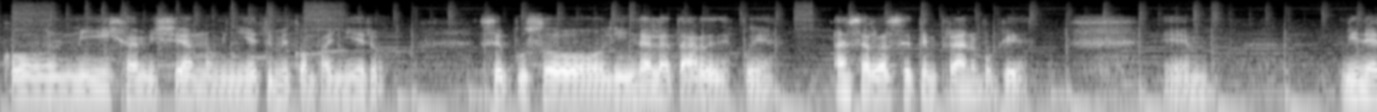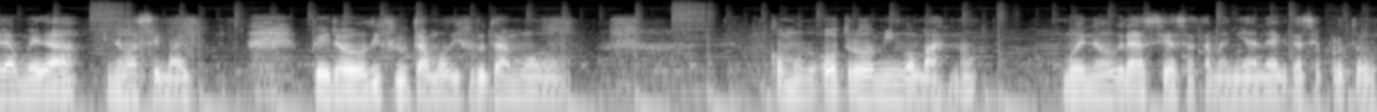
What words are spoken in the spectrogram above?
con mi hija, mi yerno, mi nieto y mi compañero. Se puso linda la tarde después a encerrarse temprano porque eh, viene la humedad y nos hace mal. Pero disfrutamos, disfrutamos como otro domingo más, ¿no? Bueno, gracias, hasta mañana, y gracias por todo.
